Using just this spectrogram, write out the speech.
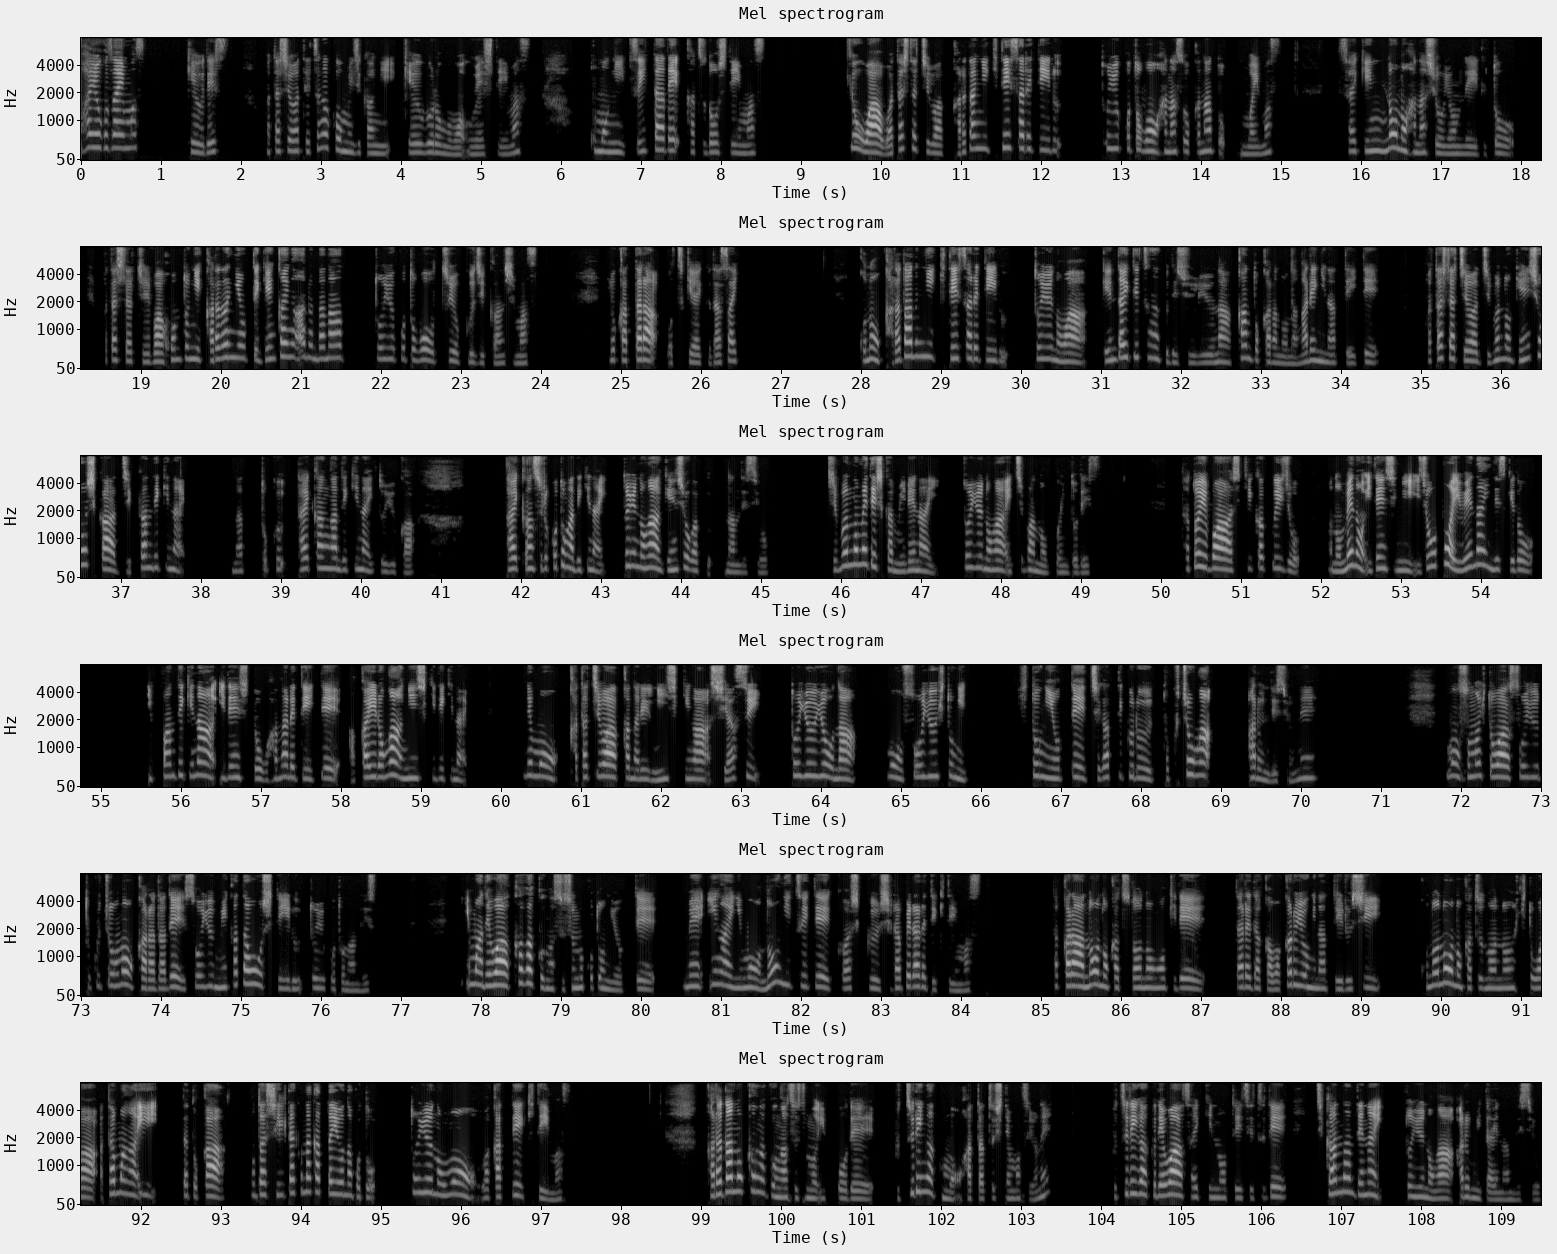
おはようございます。ケウです。私は哲学を身近にケウブログも運営しています。主にツイッターで活動しています。今日は私たちは体に規定されているということを話そうかなと思います。最近脳の話を読んでいると、私たちは本当に体によって限界があるんだなということを強く実感します。よかったらお付き合いください。この体に規定されているというのは現代哲学で主流なカントからの流れになっていて私たちは自分の現象しか実感できない納得体感ができないというか体感することができないというのが現象学なんですよ自分の目でしか見れないというのが一番のポイントです例えば色覚異常あの目の遺伝子に異常とは言えないんですけど一般的な遺伝子と離れていて赤色が認識できない。でも形はかなり認識がしやすいというようなもうそういう人に人によって違ってくる特徴があるんですよね。もうその人はそういう特徴の体でそういう見方をしているということなんです。今では科学が進むことによって目以外にも脳について詳しく調べられてきています。だから脳の活動の動きで誰だかわかるようになっているし、この脳の活動の人は頭がいいだとか、本当は知りたくなかったようなことというのも分かってきています。体の科学が進む一方で、物理学も発達してますよね。物理学では最近の定説で、時間なんてないというのがあるみたいなんですよ。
